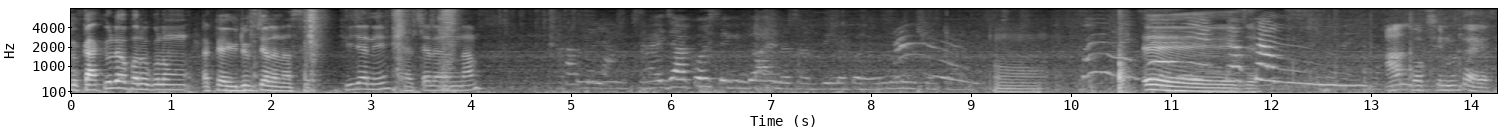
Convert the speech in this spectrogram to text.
তো কাকুলা পর ওগুলো একটা ইউটিউব চ্যানেল আছে? কি জানি? হ্যাঁ চ্যানেলের নাম? এই যে। আনবক্সিং উল্টো হয়ে গেছে।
